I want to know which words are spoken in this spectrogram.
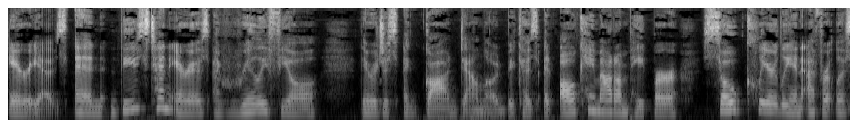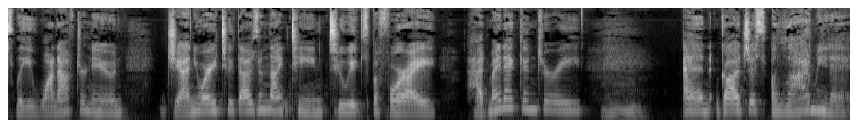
areas. And these 10 areas, I really feel they were just a God download because it all came out on paper so clearly and effortlessly one afternoon, January 2019, two weeks before I had my neck injury. Mm. And God just allowed me to,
